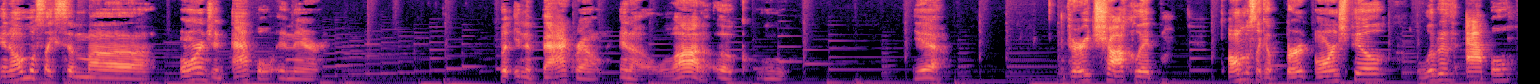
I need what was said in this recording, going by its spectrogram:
And almost like some uh, orange and apple in there. But in the background, and a lot of oak. Ooh. Yeah. Very chocolate. Almost like a burnt orange peel. A little bit of apple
